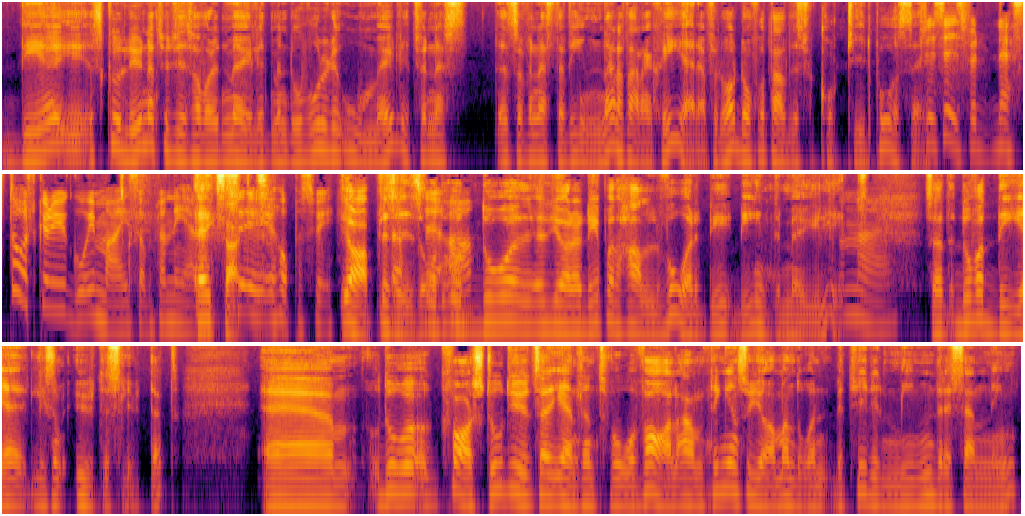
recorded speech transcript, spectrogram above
det skulle ju naturligtvis ha varit möjligt men då vore det omöjligt för, näst, alltså för nästa vinnare att arrangera för då har de fått alldeles för kort tid på sig. Precis, för nästa år ska det ju gå i maj som planerat. Exakt. eh, Hoppas vi. Ja, precis. Att, och, eh, och då göra det på ett halvår, det, det är inte möjligt. Nej. Så att då var det liksom uteslutet. Ehm, och då kvarstod ju så egentligen två val. Antingen så gör man då en betydligt mindre sändning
